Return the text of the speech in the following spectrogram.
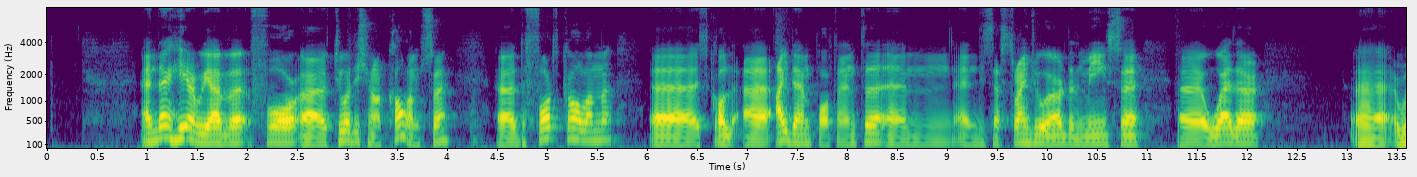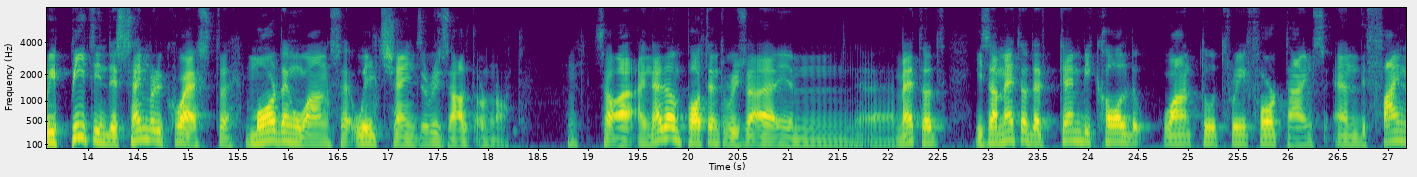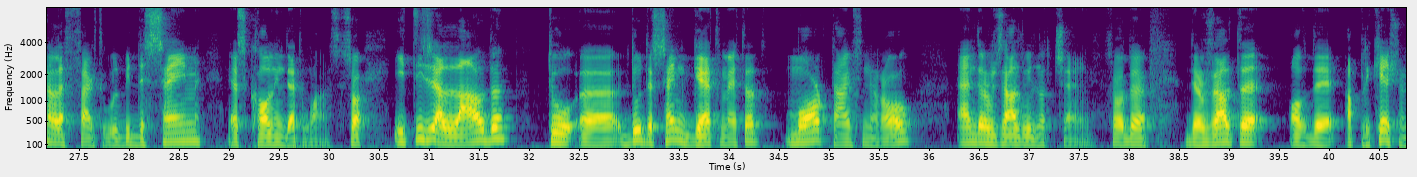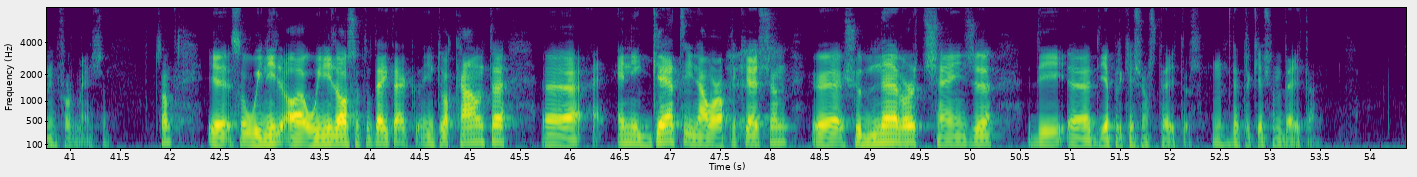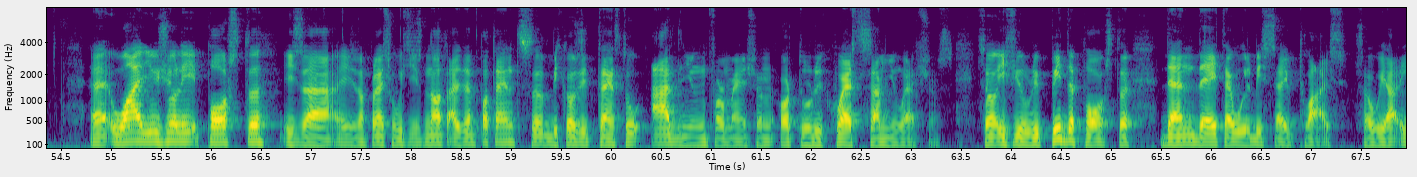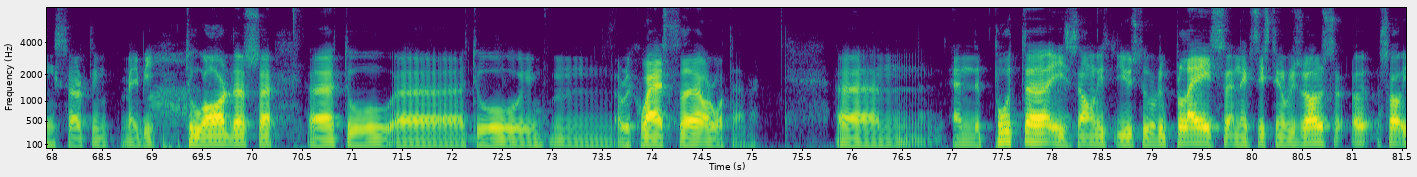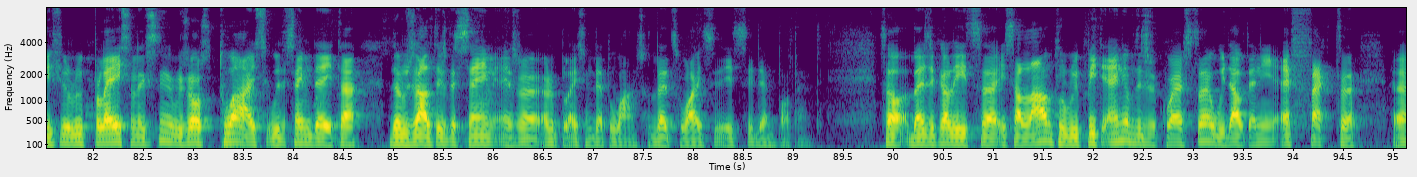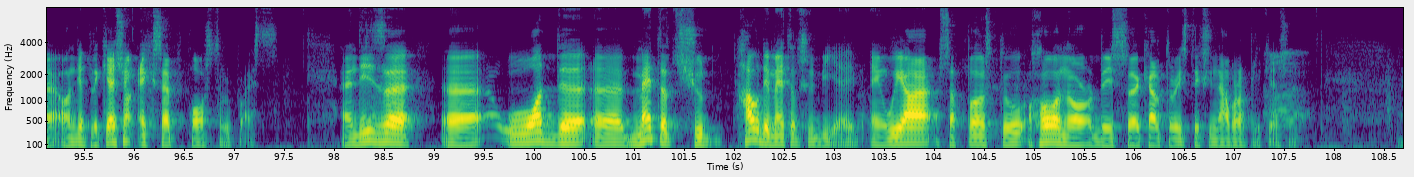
And then here we have uh, four, uh, two additional columns. Uh, the fourth column uh, is called uh, idempotent, um, and it's a strange word that means whether repeating the same request more than once will change the result or not. So uh, another important uh, um, uh, method is a method that can be called one, two, three, four times, and the final effect will be the same as calling that once. So it is allowed to uh, do the same get method more times in a row, and the result will not change. So the, the result uh, of the application information. So, uh, so we need we need also to take into account uh, any get in our application uh, should never change the uh, the application status, mm, the application data. Uh, while usually post is, a, is, an operation which is not idempotent because it tends to add new information or to request some new actions. So if you repeat the post, then data will be saved twice. So we are inserting maybe two orders, uh, two, uh, two um, requests or whatever um, and the put uh, is only used to replace an existing resource. Uh, so if you replace an existing resource twice with the same data the result is the same as uh, replacing that one. So that's why it's, it's important. So basically it's it's allowed to repeat any of these requests without any effect on the application except post requests. And this is what the method should how the method should behave and we are supposed to honor these uh, characteristics in our application.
